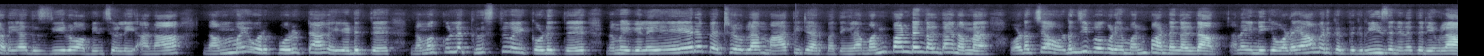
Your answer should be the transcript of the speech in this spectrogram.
கிடையாது ஜீரோ அப்படின்னு சொல்லி. ஆனா நம்மை ஒரு பொருட்டாக எடுத்து நமக்குள்ள கிறிஸ்துவை கொடுத்து நம்மை விலையேற பெற்றவர்களா மாத்திட்டார் பாத்தீங்களா மண்பாண்டங்கள் தான் நம்ம. உடச்சா உடஞ்சி போகக்கூடிய மண்பாண்டங்கள் தான். ஆனா இன்னைக்கு உடையாம இருக்கிறதுக்கு ரீசன் என்ன தெரியுங்களா?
